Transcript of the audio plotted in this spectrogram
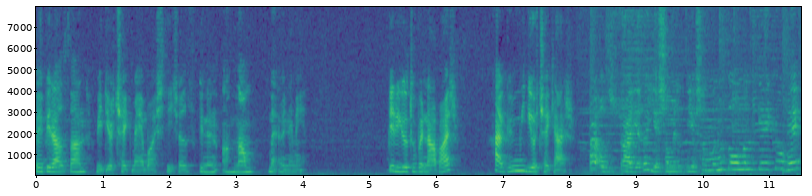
Ve birazdan video çekmeye başlayacağız. Günün anlam ve önemi. Bir YouTuber ne yapar? Her gün video çeker. Avustralya'da yaşam, yaşamanız olmanız gerekiyor ve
